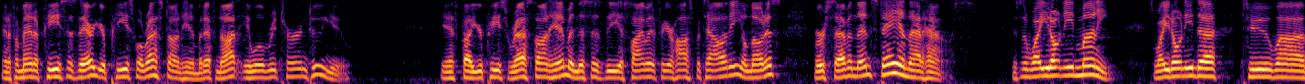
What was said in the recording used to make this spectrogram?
And if a man of peace is there, your peace will rest on him. But if not, it will return to you. If uh, your peace rests on him, and this is the assignment for your hospitality, you'll notice, verse 7, then stay in that house. This is why you don't need money. Is why you don't need to, to uh,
